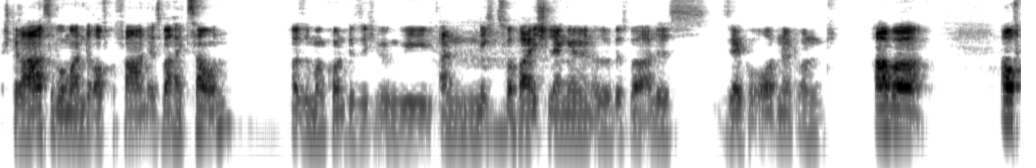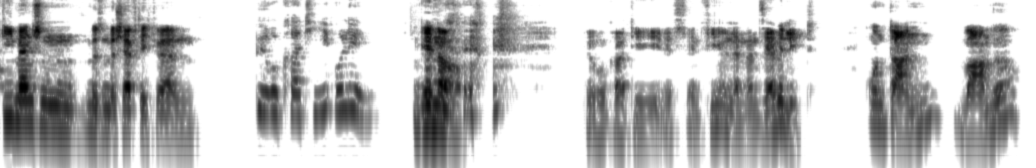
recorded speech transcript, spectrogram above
Straße, wo man drauf gefahren ist, war halt Zaun. Also man konnte sich irgendwie an nichts vorbeischlängeln. Also das war alles sehr geordnet und aber auch die Menschen müssen beschäftigt werden. Bürokratie, ole. Genau. Bürokratie ist in vielen Ländern sehr beliebt. Und dann waren wir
